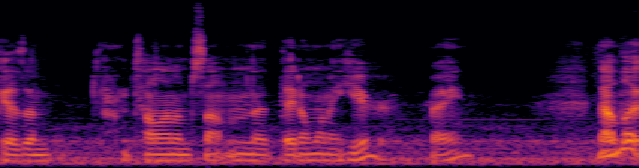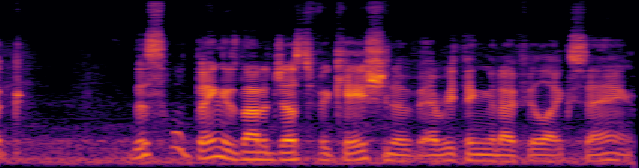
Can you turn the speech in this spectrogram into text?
because I'm I'm telling them something that they don't want to hear, right? Now look, this whole thing is not a justification of everything that I feel like saying.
